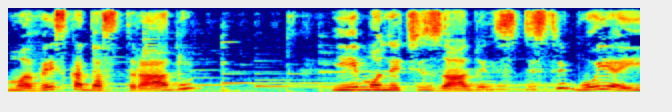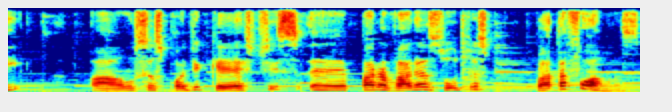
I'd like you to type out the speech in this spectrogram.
uma vez cadastrado e monetizado, eles distribuem aí ah, os seus podcasts é, para várias outras plataformas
